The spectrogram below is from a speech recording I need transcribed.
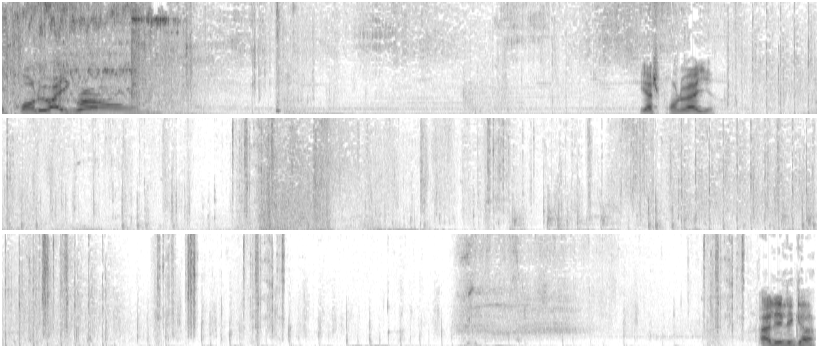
On prend le high ground Et là je prends le high. Allez les gars.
